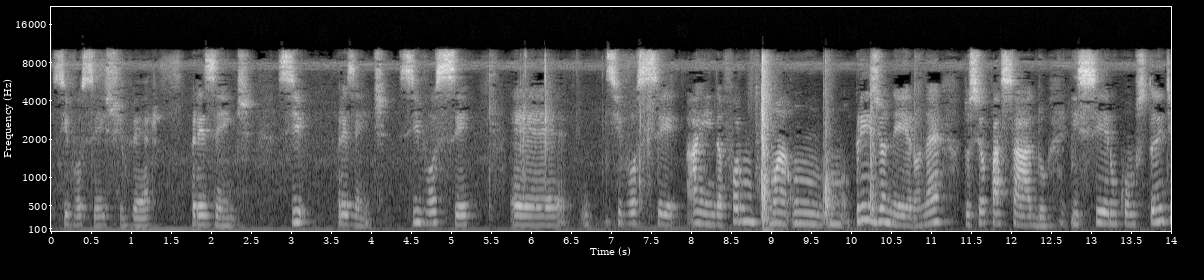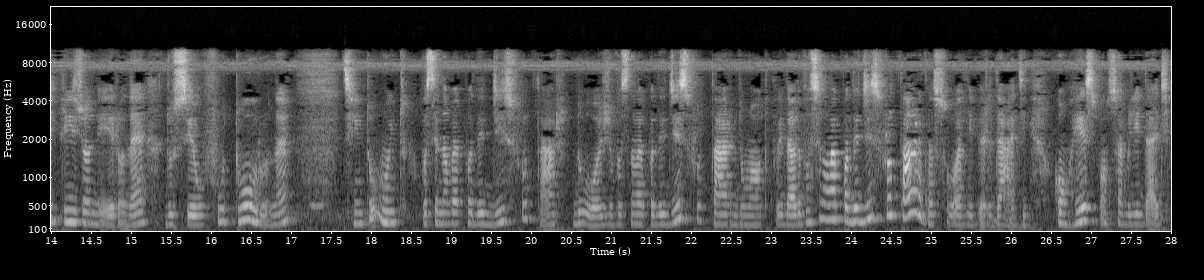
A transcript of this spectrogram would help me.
se você estiver presente. Se presente, se você é, se você ainda for um, uma, um, um, prisioneiro né, do seu passado e ser um constante prisioneiro né, do seu futuro, né, Sinto muito, você não vai poder desfrutar do hoje, você não vai poder desfrutar de um autocuidado, você não vai poder desfrutar da sua liberdade com responsabilidade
